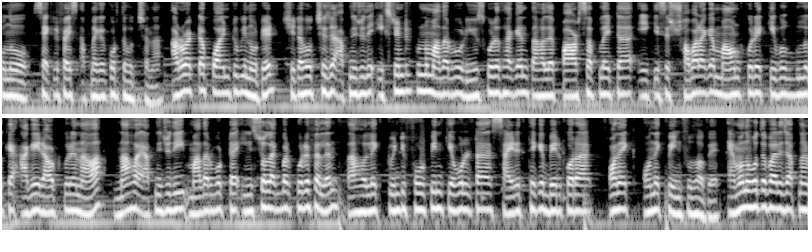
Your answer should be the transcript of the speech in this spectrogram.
কোনো স্যাক্রিফাইস আপনাকে করতে হচ্ছে না। আরও একটা পয়েন্ট টু বি নোটেড সেটা হচ্ছে যে আপনি যদি এক্সটেন্ডেড কোনো মাদারবোর্ড ইউজ করে থাকেন, তাহলে পাওয়ার সাপ্লাইটা এই কেসে সবার আগে মাউন্ট করে কেবলগুলোকে আগেই রাউট করে নেওয়া। না হয় আপনি যদি মাদারবোর্ডটা ইনস্টল একবার করে ফেলেন, তাহলে টোয়েন্টি ফোর পিন কেবলটা সাইডের থেকে বের করা অনেক অনেক পেইনফুল হবে। এমনও হতে পারে যে আপনার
